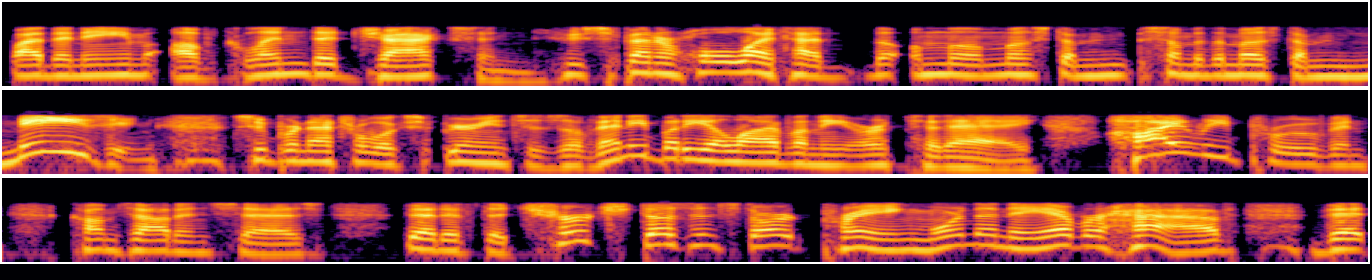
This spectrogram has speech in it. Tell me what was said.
by the name of Glenda Jackson, who spent her whole life had the most some of the most amazing supernatural experiences of anybody alive on the earth today. Highly proven, comes out and says that if the church doesn't start praying more than they ever have, that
